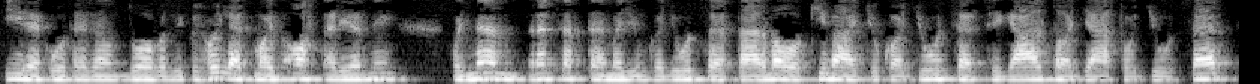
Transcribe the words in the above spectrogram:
évek óta ezen dolgozik, hogy hogy lehet majd azt elérni, hogy nem recepttel megyünk a gyógyszertárba, ahol kiváltjuk a gyógyszercég által gyártott gyógyszert,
